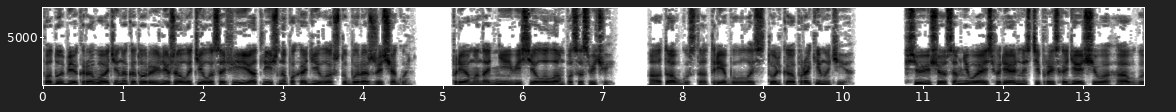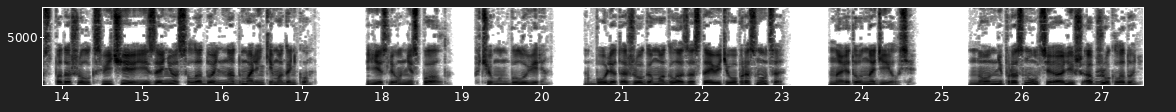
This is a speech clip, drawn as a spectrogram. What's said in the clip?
Подобие кровати, на которой лежало тело Софии, отлично походило, чтобы разжечь огонь. Прямо над ней висела лампа со свечой, а от Августа требовалось только опрокинуть ее. Все еще сомневаясь в реальности происходящего, Август подошел к свече и занес ладонь над маленьким огоньком. Если он не спал, в чем он был уверен, боль от ожога могла заставить его проснуться. На это он надеялся. Но он не проснулся, а лишь обжег ладонь.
